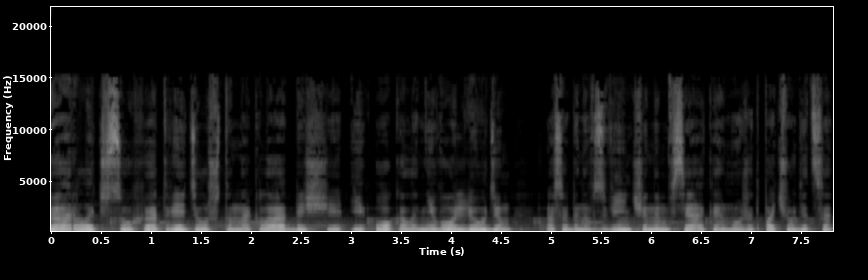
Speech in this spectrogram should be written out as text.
Карлыч сухо ответил, что на кладбище и около него людям – Особенно взвинченным всякое может почудиться,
